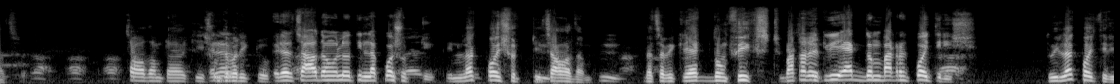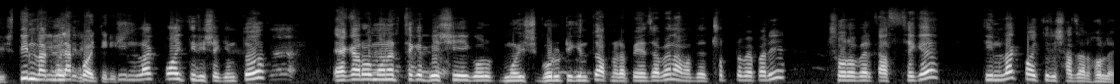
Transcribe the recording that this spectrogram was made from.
আচ্ছা। চাওয়া দামটা কি শুনতে পারি একটু? এটার চা দাম হলো তিন লাখ পঁয়ষট্টি। তিন লাখ পঁয়ষট্টি চাওয়া দাম। বেচা বিক্রি একদম ফিক্সড বাটারে বিক্রি একদম বাটার পঁয়ত্রিশ। দুই লাখ পঁয়ত্রিশ তিন লাখ লাখ পঁয়ত্রিশ। তিন লাখ পঁয়ত্রিশে কিন্তু এগারো মনের থেকে বেশি এই গরু মহিষ গরুটি কিন্তু আপনারা পেয়ে যাবেন আমাদের ছোট্ট ব্যাপারী সৌরভের কাছ থেকে তিন লাখ পঁয়ত্রিশ হাজার হলে।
